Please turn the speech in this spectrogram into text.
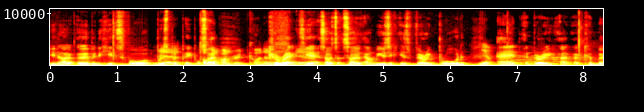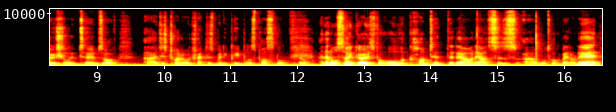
you know urban hits for Brisbane Yeah, people. Top so 100 kind of. Correct. Yeah. So it's, so our music is very broad. Yeah. And and very uh, uh, commercial in terms of. Uh, just trying to attract as many people as possible. Sure. And that also goes for all the content that our announcers uh, will talk about on air,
